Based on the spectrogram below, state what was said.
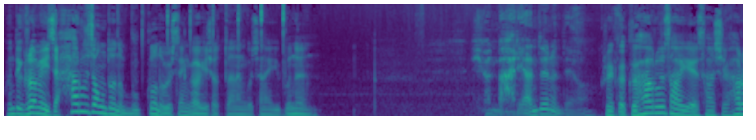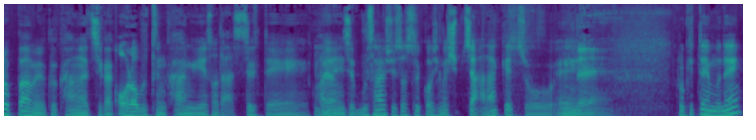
근데 그러면 이제 하루 정도는 묶어 놓을 생각이셨다는 거잖아요, 이분은. 이건 말이 안 되는데요. 그러니까 그 하루 사이에 사실 하룻밤을 그 강아지가 얼어붙은 강 위에서 났을 때 과연 음. 이제 무사할 수 있었을 것인가 쉽지 않았겠죠. 예. 네. 그렇기 때문에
